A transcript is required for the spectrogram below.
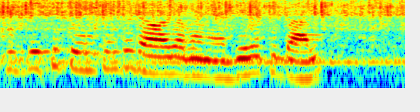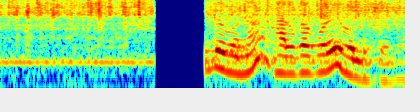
খুব বেশি তেল কিন্তু দেওয়া যাবে না, যেহেতু ডাল। দেবো না, হালকা করে হলুদ দেবো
